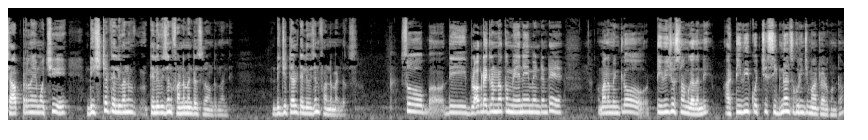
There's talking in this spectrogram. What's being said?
chapter name వచ్చి డిజిటల్ టెలివిజన్ టెలివిజన్ ఫండమెంటల్స్లో ఉంటుందండి. Digital television fundamentals so the block diagram యొక్క మెయిన్ ఏం ఏంటంటే మనం ఇంట్లో టీవీ చూస్తాం కదండి. ఆ టీవీకి వచ్చే సిగ్నల్స్ గురించి మాట్లాడుకుంటాం.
